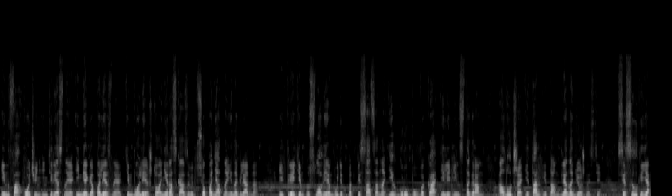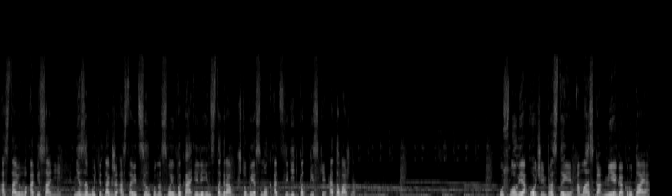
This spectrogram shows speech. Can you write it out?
Инфа очень интересная и мега полезная, тем более более, что они рассказывают все понятно и наглядно. И третьим условием будет подписаться на их группу в ВК или Инстаграм, а лучше и там и там для надежности. Все ссылки я оставил в описании. Не забудьте также оставить ссылку на свой ВК или Инстаграм, чтобы я смог отследить подписки, это важно. Условия очень простые, а маска мега крутая.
